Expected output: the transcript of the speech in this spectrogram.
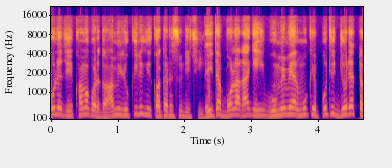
বলে যে, ক্ষমা করে দাও, আমি লুকিয়ে লুকিয়ে কথাটা শুনেছি। এইটা বলার আগেই ওমে মিয়ার মুখে প্রচুর জোরে একটা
